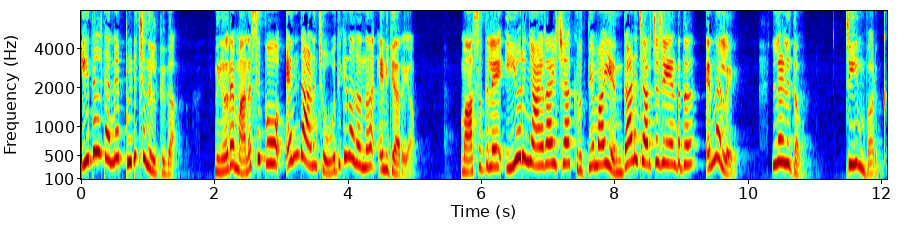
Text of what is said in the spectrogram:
ഇതിൽ തന്നെ പിടിച്ചു നിൽക്കുക. നിങ്ങളുടെ മനസ്സിപ്പോ എന്താണ് ചോദിക്കുന്നതെന്ന് എനിക്കറിയാം. മാസത്തിലെ ഈ ഒരു ഞായറാഴ്ച കൃത്യമായി എന്താണ് ചർച്ച ചെയ്യേണ്ടത് എന്നല്ലേ? ലളിതം. ടീം വർക്ക്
